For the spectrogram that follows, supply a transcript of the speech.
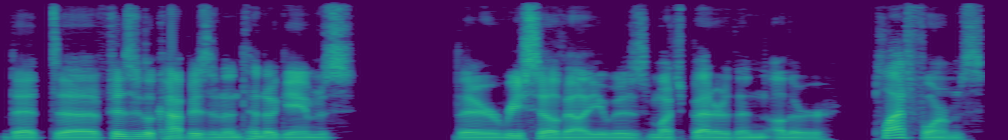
that uh, physical copies of Nintendo games, their resale value is much better than other platforms,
